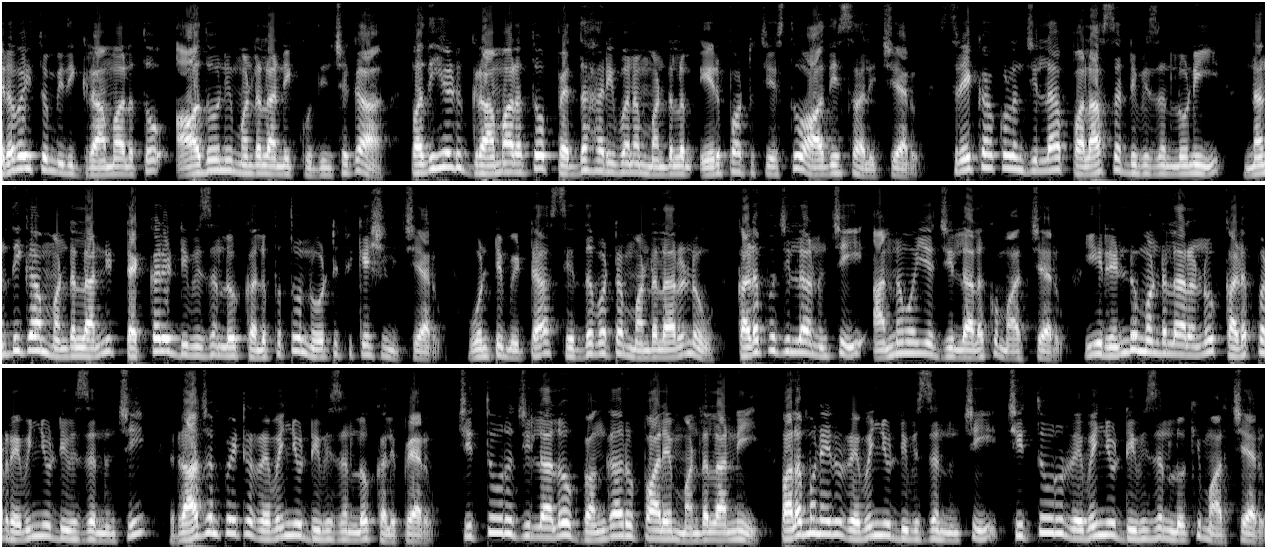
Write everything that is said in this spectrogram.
ఇరవై తొమ్మిది గ్రామాలతో ఆదోని మండలాన్ని కుదించగా పదిహేడు గ్రామాలతో పెద్ద హరివనం మండలం ఏర్పాటు చేస్తూ ఆదేశాలిచ్చారు. శ్రీకాకుళం జిల్లా పలాస డివిజన్లోని నందిగా మండలాన్ని టెక్కలి డివిజన్లో కలుపుతూ నోటిఫికేషన్ ఇచ్చారు ఒంటిమిట్ట సిద్ధవటం మండలాలను కడప జిల్లా నుంచి అన్నమయ్య జిల్లాలకు మార్చారు. ఈ రెండు మండలాలను కడప రెవెన్యూ డివిజన్ నుంచి రాజంపేట రెవెన్యూ డివిజన్లో కలిపారు. చిత్తూరు జిల్లాలో బంగారుపాలెం మండలాన్ని పలమనేరు రెవెన్యూ డివిజన్ నుంచి చిత్తూరు రెవెన్యూ డివిజన్లోకి మార్చారు.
